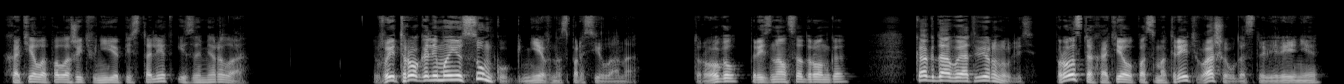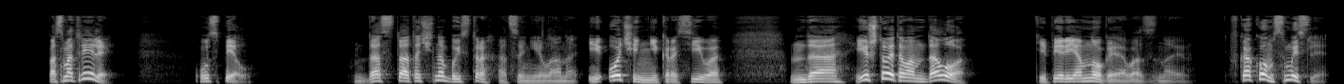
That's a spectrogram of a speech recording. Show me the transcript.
Хотела положить в нее пистолет и замерла, «Вы трогали мою сумку?» — гневно спросила она. «Трогал», — признался Дронго. «Когда вы отвернулись? Просто хотел посмотреть ваше удостоверение». «Посмотрели?» «Успел». «Достаточно быстро», — оценила она, — «и очень некрасиво». «Да, и что это вам дало?» «Теперь я многое о вас знаю». «В каком смысле?»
